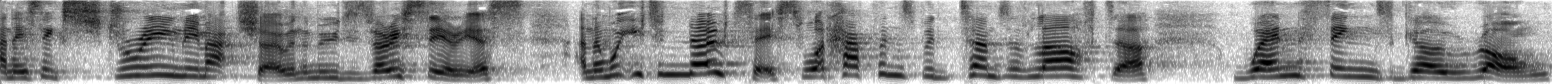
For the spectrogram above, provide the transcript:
And it's extremely macho, and the mood is very serious. And I want you to notice what happens in terms of laughter when things go wrong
